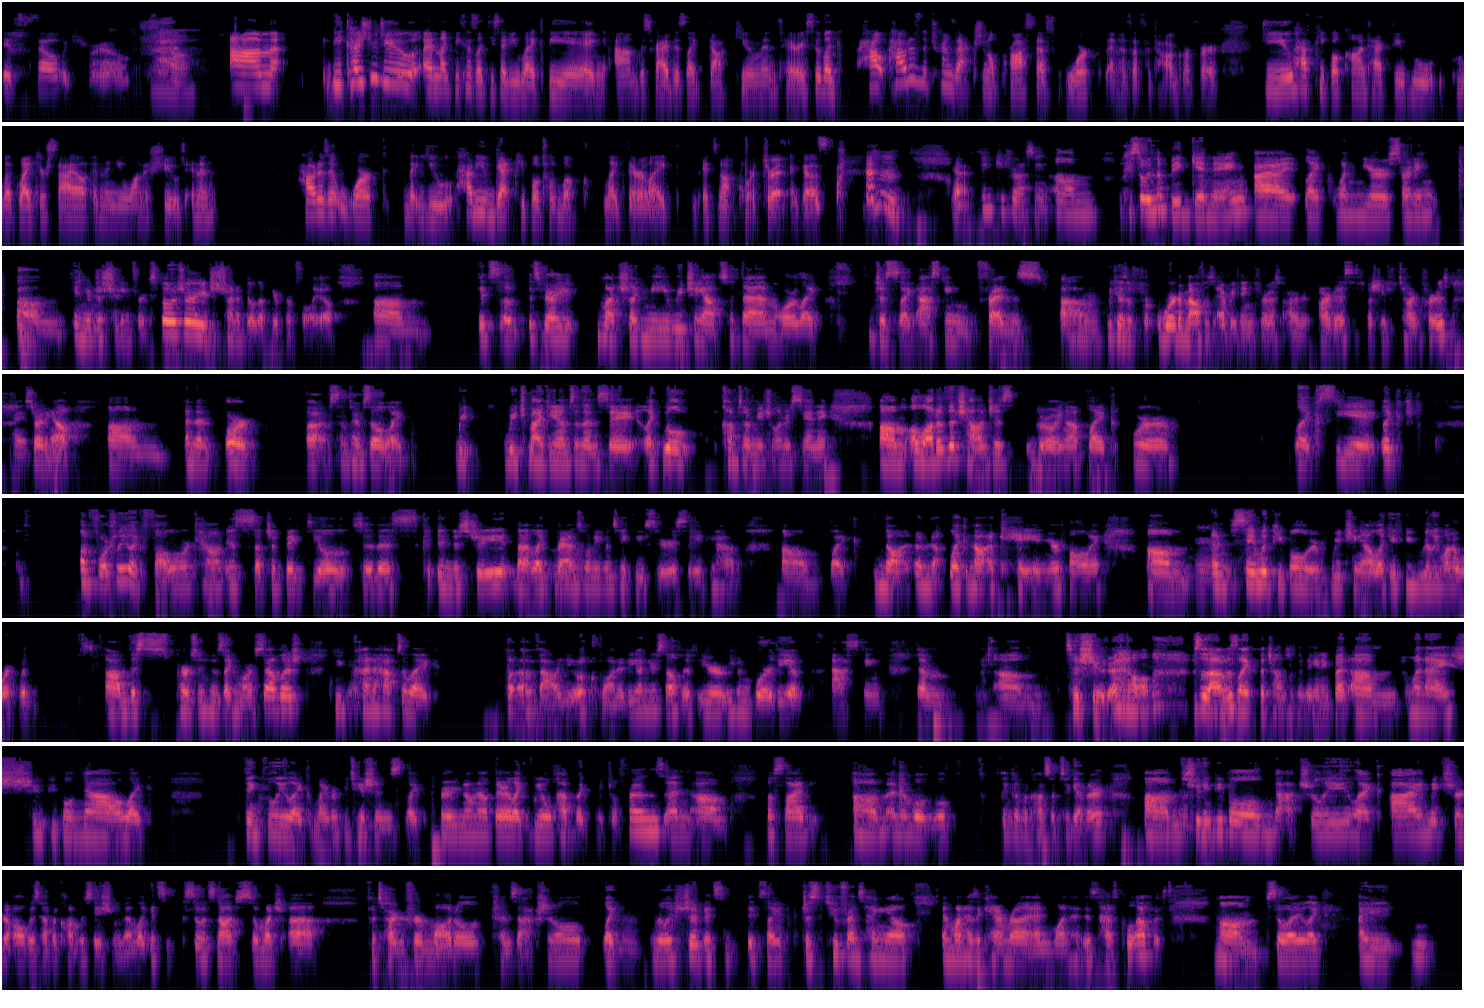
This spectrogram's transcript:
it's so true. Yeah. Um, because you do, and like because like you said, you like being um, described as like documentary. So like, how how does the transactional process work then as a photographer? Do you have people contact you who, who like like your style, and then you want to shoot, and then how does it work that you how do you get people to look like they're like it's not portrait i guess mm-hmm. yeah oh, thank you for asking um okay so in the beginning i like when you're starting um and you're just shooting for exposure you're just trying to build up your portfolio um it's a it's very much like me reaching out to them or like just like asking friends um, mm-hmm. because of, word of mouth is everything for us art, artists especially photographers right. starting out um, and then or uh, sometimes they'll like re- reach my DMs and then say like we'll come to a mutual understanding. Um, a lot of the challenges growing up like were like CA like unfortunately like follower count is such a big deal to this industry that like brands mm. won't even take you seriously if you have um like not like not a k in your following um mm. and same with people reaching out like if you really want to work with um, this person who's like more established, you kind of have to like put a value, a quantity on yourself if you're even worthy of asking them um, to shoot at all. So that was like the challenge in the beginning. But um, when I shoot people now, like thankfully, like my reputation's like very known out there. Like we'll have like mutual friends, and um, they'll slide, um, and then we'll we'll think of a concept together. Um, mm-hmm. Shooting people naturally, like I make sure to always have a conversation with them. Like it's so it's not so much a photographer model transactional like Mm. relationship. It's it's like just two friends hanging out, and one has a camera and one has has cool outfits. Mm-hmm. Um, so I like I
